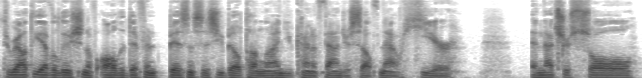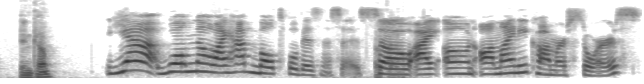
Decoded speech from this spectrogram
throughout the evolution of all the different businesses you built online, you kind of found yourself now here, and that's your sole income. Yeah, well, no, I have multiple businesses. So okay. I own online e commerce stores.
